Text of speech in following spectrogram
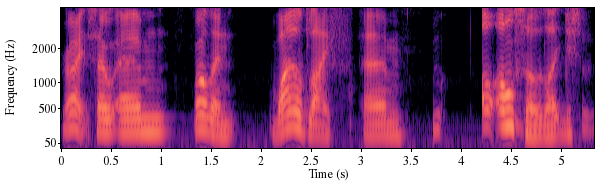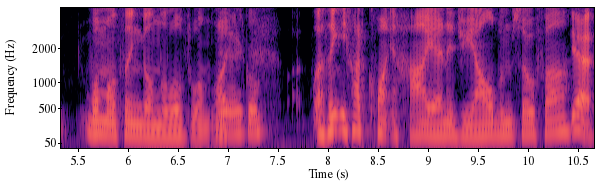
Right, so um, well then, wildlife. Um, also, like just one more thing on the loved one. Like yeah, go on. I think you've had quite a high energy album so far, Yeah,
